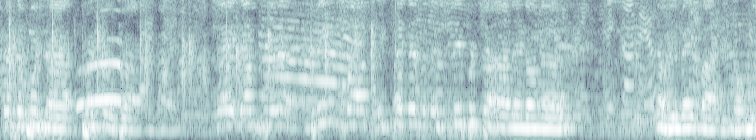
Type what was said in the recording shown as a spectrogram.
heb de push-up push aan. Eh. Nee, dames en heren, drink wat. Ik trek even een slippertje aan en dan... Uh, nou, wie weet maak ik nog eens.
